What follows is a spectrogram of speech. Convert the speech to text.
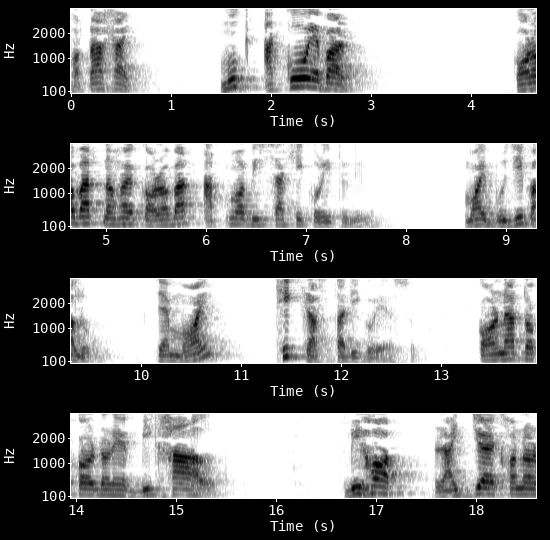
হতাশাই মোক আকৌ এবাৰ কৰবাত নহয় কৰবাত আত্মবিশ্বাসী কৰি তুলিলে। মই বুজি পালো যে মই ঠিক ৰাস্তা দি গৈ আছো। কৰ্ণাটকৰ দৰে বিশাল বৃহৎ ৰাজ্য এখনৰ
